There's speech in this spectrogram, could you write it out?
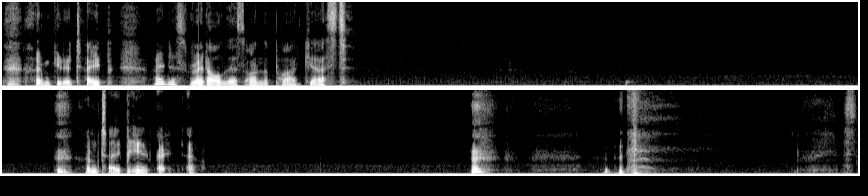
I'm gonna type. I just read all this on the podcast. I'm typing it right now. just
